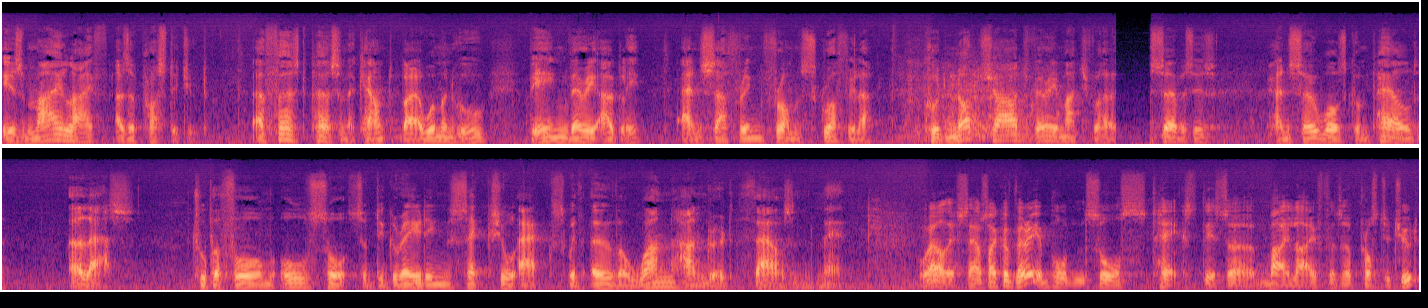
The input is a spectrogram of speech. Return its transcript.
is My Life as a Prostitute, a first person account by a woman who, being very ugly and suffering from scrofula, could not charge very much for her services, and so was compelled, alas, to perform all sorts of degrading sexual acts with over 100,000 men. Well, this sounds like a very important source text, this uh, My Life as a Prostitute.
